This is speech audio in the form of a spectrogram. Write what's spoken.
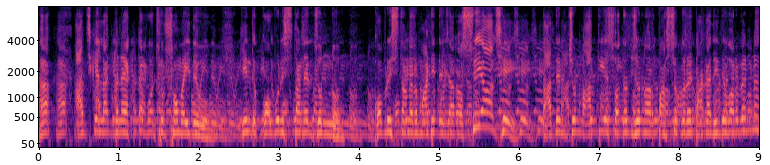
হ্যাঁ আজকে লাগবে না একটা বছর সময় দেব। কিন্তু কবরস্থানের জন্য কবরস্থানের মাটিতে যারা শুয়ে আছে তাদের জন্য আত্মীয় স্বদের জন্য আর পাঁচশো করে টাকা দিতে পারবেন না।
